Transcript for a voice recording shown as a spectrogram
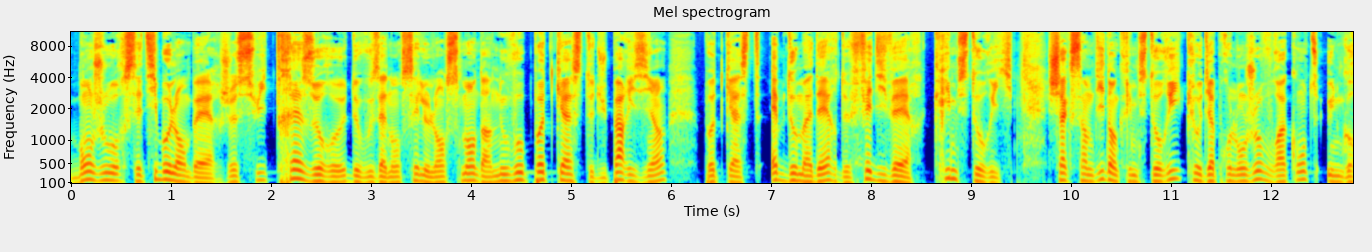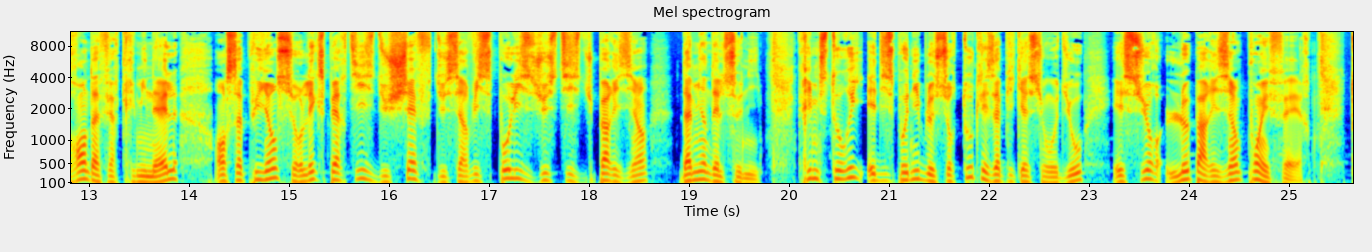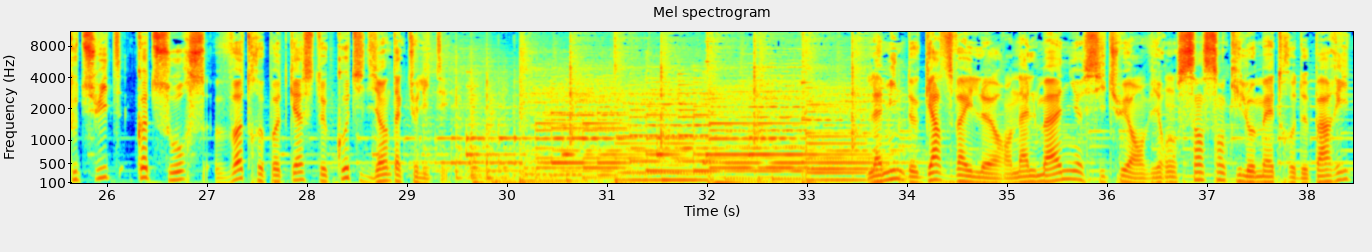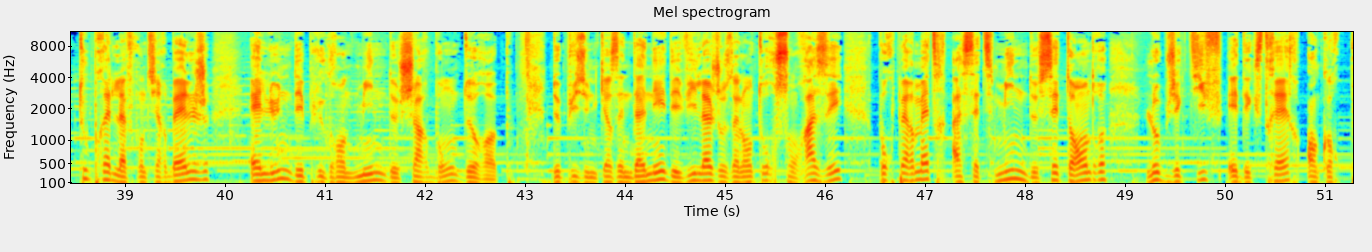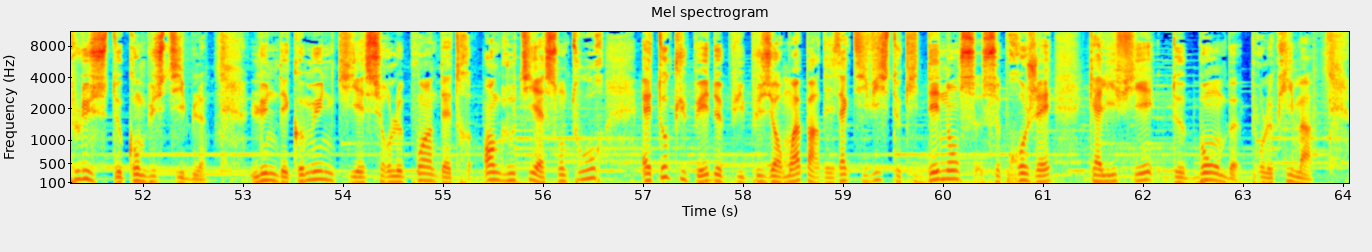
Bonjour, c'est Thibault Lambert. Je suis très heureux de vous annoncer le lancement d'un nouveau podcast du Parisien, podcast hebdomadaire de faits divers, Crime Story. Chaque samedi dans Crime Story, Claudia Prolongeau vous raconte une grande affaire criminelle en s'appuyant sur l'expertise du chef du service police-justice du Parisien, Damien Delseny. Crime Story est disponible sur toutes les applications audio et sur leparisien.fr. Tout de suite, Code Source, votre podcast quotidien d'actualité. La mine de Garzweiler en Allemagne, située à environ 500 km de Paris, tout près de la frontière belge, est l'une des plus grandes mines de charbon d'Europe. Depuis une quinzaine d'années, des villages aux alentours sont rasés pour permettre à cette mine de s'étendre. L'objectif est d'extraire encore plus de combustible. L'une des communes qui est sur le point d'être engloutie à son tour est occupée depuis plusieurs mois par des activistes qui dénoncent ce projet qualifié de bombe pour le climat.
